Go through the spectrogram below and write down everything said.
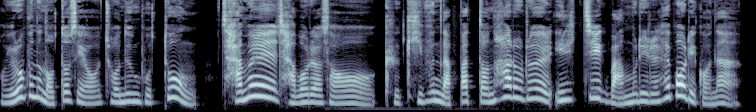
어, 여러분은 어떠세요? 저는 보통 잠을 자버려서 그 기분 나빴던 하루를 일찍 마무리를 해버리거나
